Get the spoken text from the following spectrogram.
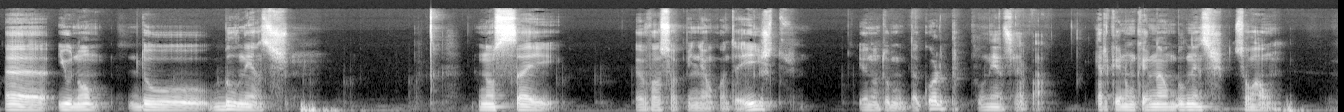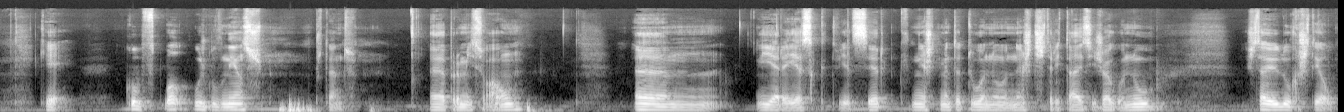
uh, e o nome do Belenenses. Não sei a vossa opinião quanto a isto. Eu não estou muito de acordo, porque Belenenses, é pá, quer que eu não quer não, Belenenses só há um, que é Clube de Futebol Os Belenenses, portanto, uh, para mim só há um. um. E era esse que devia de ser, que neste momento atua no, nas distritais e joga no Estádio do Restelo.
